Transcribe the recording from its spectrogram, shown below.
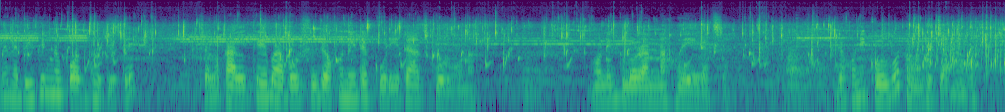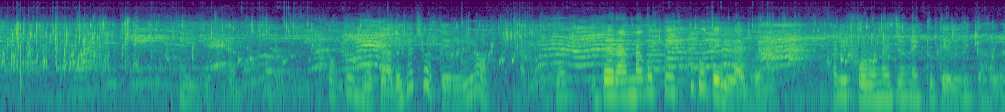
মানে বিভিন্ন পদ্ধতিতে। চলো কালকে বা পরশু যখন এটা করি, এটা আজ করব না। অনেকগুলো রান্না হয়ে গেছে। যখনই করব, তোমাদের জানাব। এই কত মোটা, দেখেছ তেলগুলো? এটা রান্না করতে একটুকু তেল লাগবে না। খালি ফোড়নের জন্য একটু তেল দিতে হবে।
